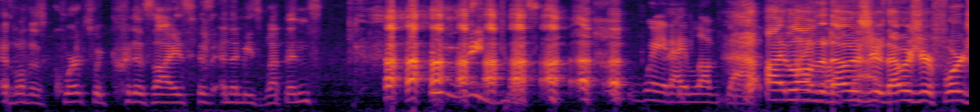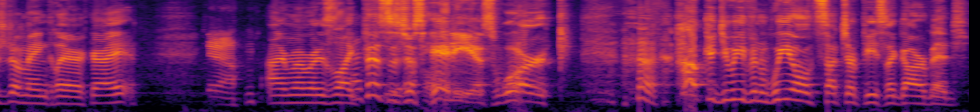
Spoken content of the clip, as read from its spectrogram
as one of his quirks, would criticize his enemy's weapons. Who made this? Wait, I love that. I love that. That was that. your that was your forge domain cleric, right? Yeah. I remember it's like, That's this is just hideous work. How could you even wield such a piece of garbage?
